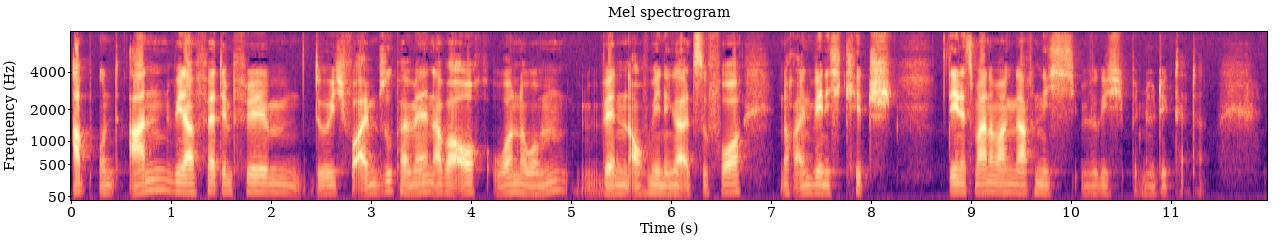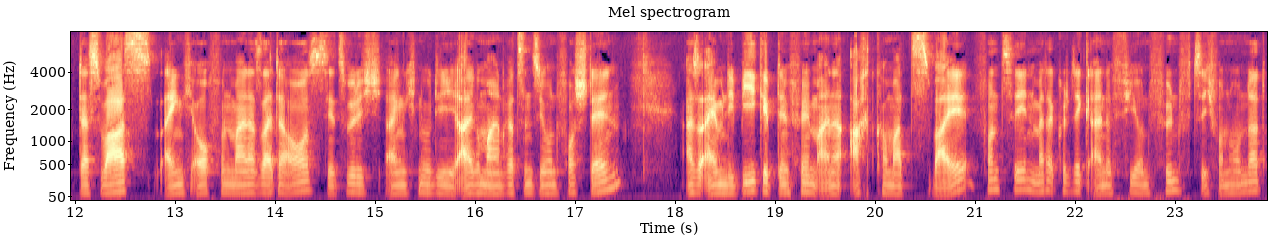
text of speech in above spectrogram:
Ab und an widerfährt dem Film durch vor allem Superman, aber auch Wonder Woman, wenn auch weniger als zuvor, noch ein wenig Kitsch, den es meiner Meinung nach nicht wirklich benötigt hätte das war's eigentlich auch von meiner Seite aus. Jetzt würde ich eigentlich nur die allgemeinen Rezensionen vorstellen. Also IMDb gibt dem Film eine 8,2 von 10, Metacritic eine 54 von 100,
